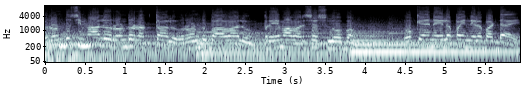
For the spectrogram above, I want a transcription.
రెండు సింహాలు రెండు రక్తాలు రెండు భావాలు ప్రేమ వర్సెస్ లోభం ఒకే నేలపై నిలబడ్డాయి.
